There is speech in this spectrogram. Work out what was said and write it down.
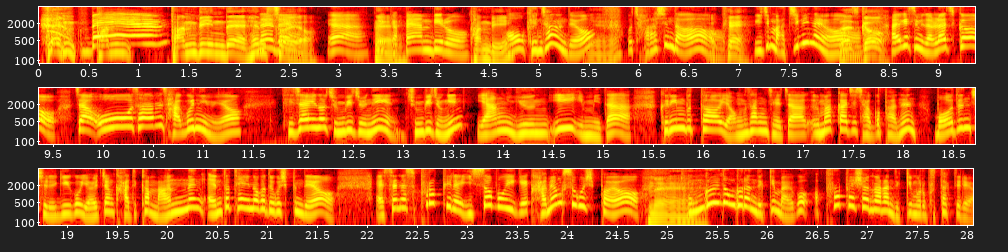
뱀, 뱀. 밤, 밤비인데 햄스터예요. 예, 그러니까 네. 뱀비로. 밤비. 어, 괜찮은데요? 예. 어, 잘하신다. 오케이. 이 집 맛집이네요. Let's go. 알겠습니다. Let's go. 자, 5349님이요. 디자이너 준비 중인, 준비 중인 양윤이입니다. 그림부터 영상 제작, 음악까지 작업하는 뭐든 즐기고 열정 가득한 만능 엔터테이너가 되고 싶은데요. SNS 프로필에 있어 보이게 가명 쓰고 싶어요. 네. 동글동글한 느낌 말고 아, 프로페셔널한 느낌으로 부탁드려요.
